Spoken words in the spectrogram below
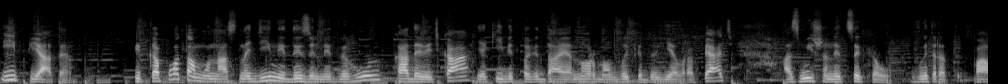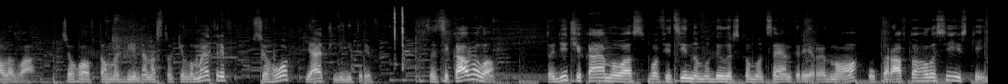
І п'яте. Під капотом у нас надійний дизельний двигун К9К, який відповідає нормам викиду Євро 5, а змішаний цикл витрат палива цього автомобіля на 100 км всього 5 літрів. Зацікавило? Тоді чекаємо вас в офіційному дилерському центрі Рено Укравто Голосіївський.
